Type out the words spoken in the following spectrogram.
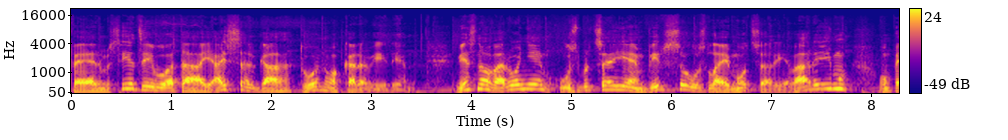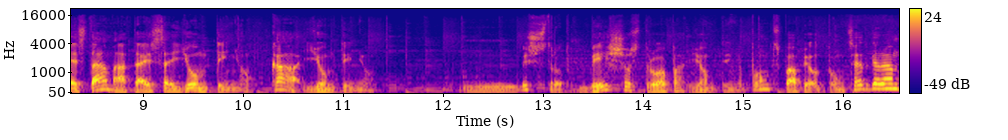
fermas iedzīvotāji aizsargā to no karavīriem. Viens no varoņiem uzbrucējiem virsū uzlēja mucu ar ievārījumu un pēc tam attaisa jumtiņu. Kā jumtiņu? Bišu stropu. Bišu stropa jumtiņu. Punkts, papildu punkts Edgaram.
